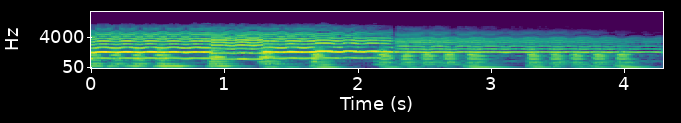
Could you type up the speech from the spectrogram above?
Thank you.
